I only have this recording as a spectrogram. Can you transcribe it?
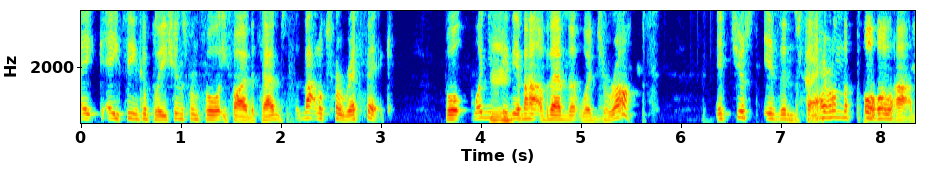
18 completions from 45 attempts. That looks horrific. But when you mm. see hmm. the amount of them that were dropped it just isn't fair on the poor lad.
